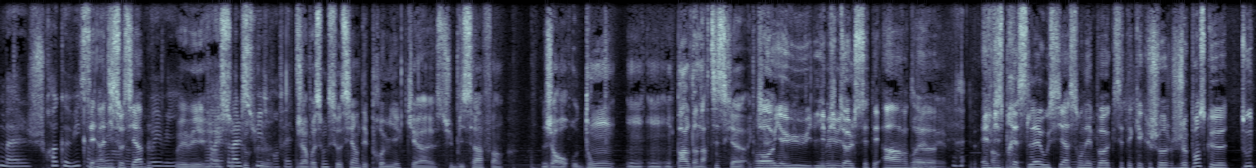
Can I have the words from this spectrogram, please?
Bah, je crois que oui. C'est indissociable? Oui, oui. Oui, ça va le suivre que- en fait. J'ai l'impression que c'est aussi un des premiers qui a subi ça. Enfin, genre dont on, on, on parle d'un artiste qui a. qui Oh, il y a eu les Oui, oui. Beatles, c'était hard. Ouais, euh, mais- Elvis Enfin- Presley aussi à son Ouais. époque, c'était quelque chose. Je pense que toute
